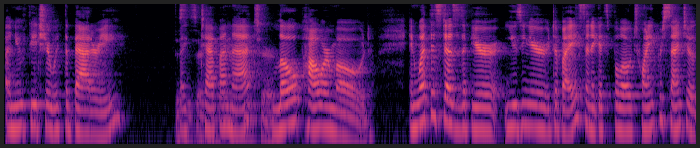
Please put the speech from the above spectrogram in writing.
a new feature with the battery. This Like tap on that. feature. Low power mode. And what this does is if you're using your device and it gets below 20%, it'll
